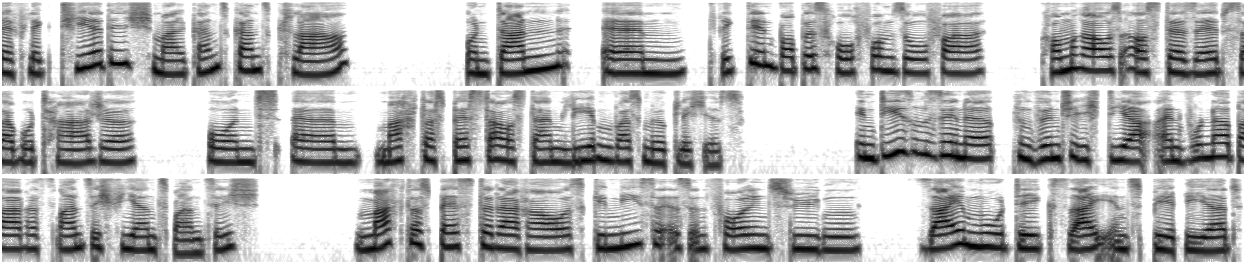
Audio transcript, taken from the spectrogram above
reflektier dich mal ganz, ganz klar und dann ähm, krieg den Bobbes hoch vom Sofa, komm raus aus der Selbstsabotage und ähm, mach das Beste aus deinem Leben, was möglich ist. In diesem Sinne wünsche ich dir ein wunderbares 2024. Mach das Beste daraus, genieße es in vollen Zügen, sei mutig, sei inspiriert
